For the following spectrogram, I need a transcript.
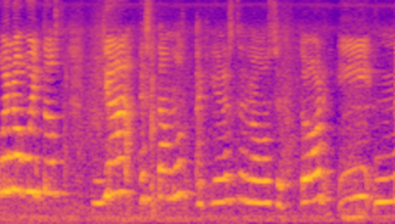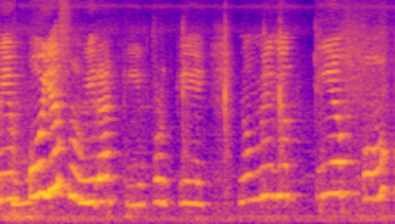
Bueno, buitos, ya estamos aquí en este nuevo sector y me voy a subir aquí porque no me dio tiempo.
